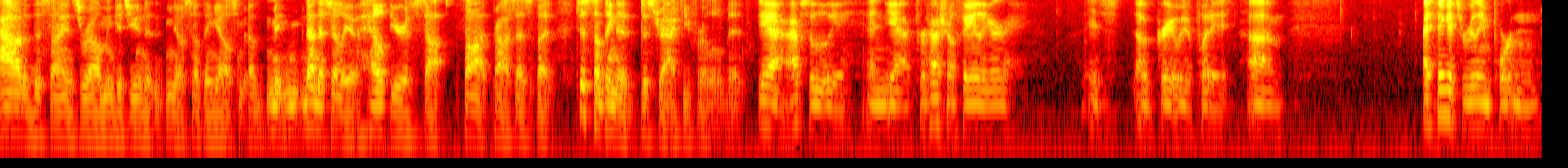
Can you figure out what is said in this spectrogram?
out of the science realm and get you into you know something else. Uh, not necessarily a healthier thought process but just something to distract you for a little bit. Yeah absolutely. And yeah professional failure is a great way to put it. Um, i think it's really important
